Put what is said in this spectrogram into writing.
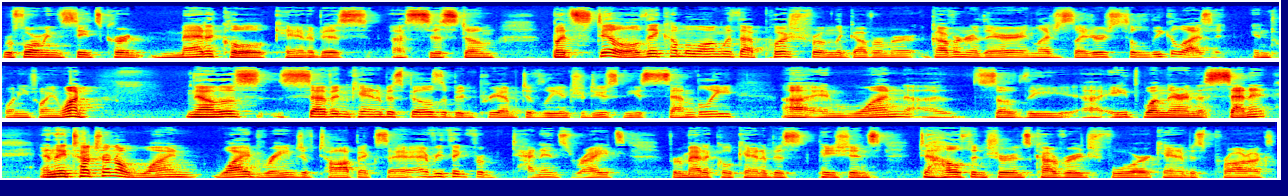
reforming the state's current medical cannabis uh, system, but still, they come along with that push from the governor, governor there and legislators to legalize it in 2021. Now, those seven cannabis bills have been preemptively introduced in the Assembly uh, and one, uh, so the uh, eighth one there in the Senate, and they touch on a wide, wide range of topics, uh, everything from tenants' rights for medical cannabis patients to health insurance coverage for cannabis products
